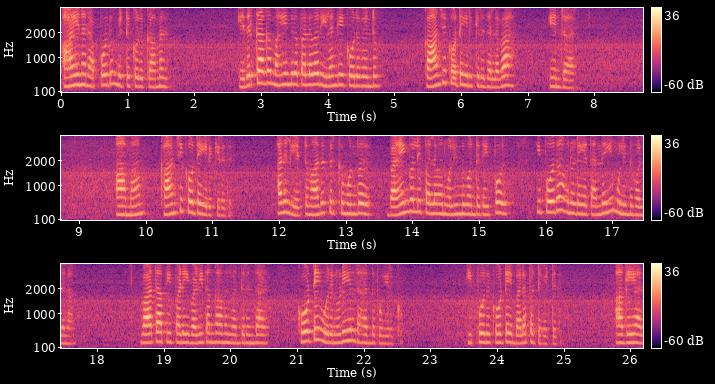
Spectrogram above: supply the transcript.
ஆயனர் அப்போதும் விட்டுக் கொடுக்காமல் எதற்காக மகேந்திர பல்லவர் இலங்கை கோட வேண்டும்? காஞ்சி கோட்டை இருக்கிறதல்லவா? என்றார். ஆமாம் காஞ்சி கோட்டை இருக்கிறது. அதில் எட்டு மாதத்திற்கு முன்பு பயங்கொல்லி பல்லவன் ஒளிந்து கொண்டதைப் போல் இப்போது அவனுடைய தந்தையும் ஒளிந்து கொள்ளலாம். வாதாபி படை வழி தங்காமல் வந்திருந்தால் கோட்டை ஒரு நொடியில் தகர்ந்து போயிருக்கும். இப்போது கோட்டை பலப்பட்டு விட்டது. ஆகையால்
